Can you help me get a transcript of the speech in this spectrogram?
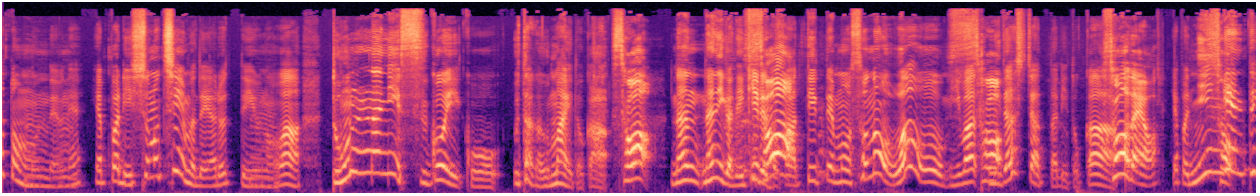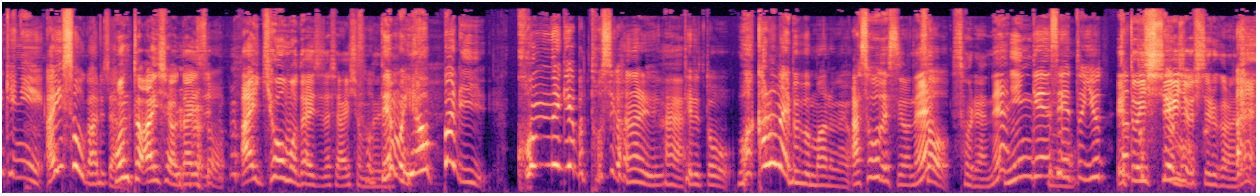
だと思うんだよね、うんうんやっぱり一緒のチームでやるっていうのは、どんなにすごいこう歌がうまいとかそう。なん何ができるとかって言ってもその輪を見わ乱しちゃったりとかそうだよ。やっぱ人間的に相性があるじゃん。本当相性大事。愛嬌も大事だし相性も大事。でもやっぱりこんだけやっぱ年が離れてるとわからない部分もあるのよ。あそうですよね。そう。そりゃね。人間性と言っえたっと一周としても、以上してるからね。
